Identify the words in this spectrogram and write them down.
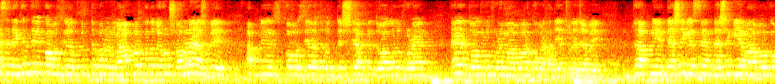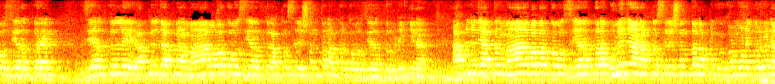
আছেন, এখান থেকে কবর জিয়ারত করতে পারবেন। মা বাবার কথা যখন স্মরণে আসবে, আপনি কবর জিয়ারতের উদ্দেশ্যে আপনি দোয়াগুলো পড়েন। হ্যাঁ দোয়াগুলো পড়ে মা বাবার কবর হাদিয়া চলে যাবে। আপনি দেশে গেছেন, দেশে গিয়ে মা বাবার কবর জিয়ারত করেন। জিয়ারত করলে আপনি যদি আপনার মা বাবার কবর জিয়ারত করেন আপনার ছেলে, সন্তান আপনার কবর জিয়ারত করবে, ঠিক কিনা? আপনি যদি আপনার মা বাবার কবর জিয়ারত করা ভুলে যান, আপনার ছেলে, সন্তান আপনাকে মনে করবে না,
